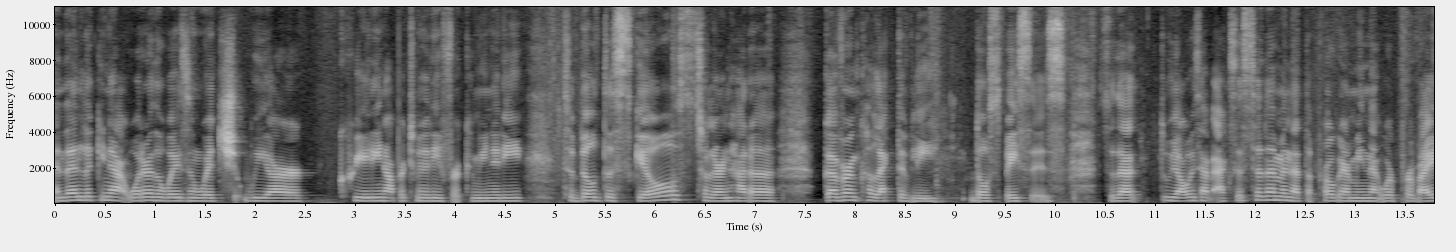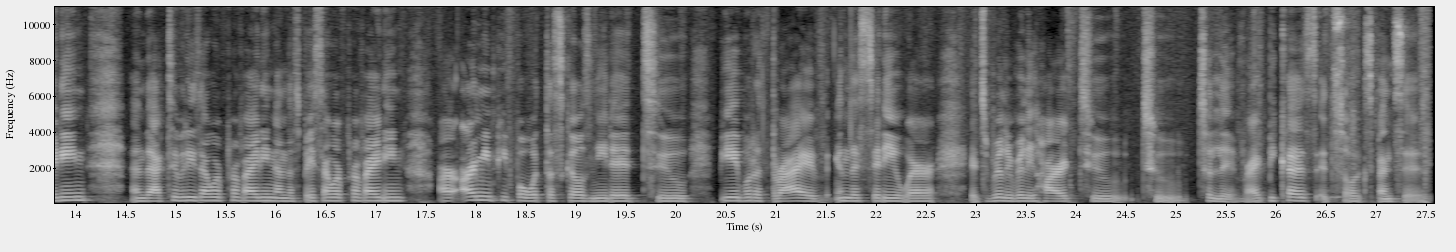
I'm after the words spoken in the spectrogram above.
and then looking at what are the ways in which we are creating opportunity for community to build the skills to learn how to govern collectively those spaces so that we always have access to them and that the programming that we're providing and the activities that we're providing and the space that we're providing are arming people with the skills needed to be able to thrive in this city where it's really really hard to to to live right? Because it's so expensive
